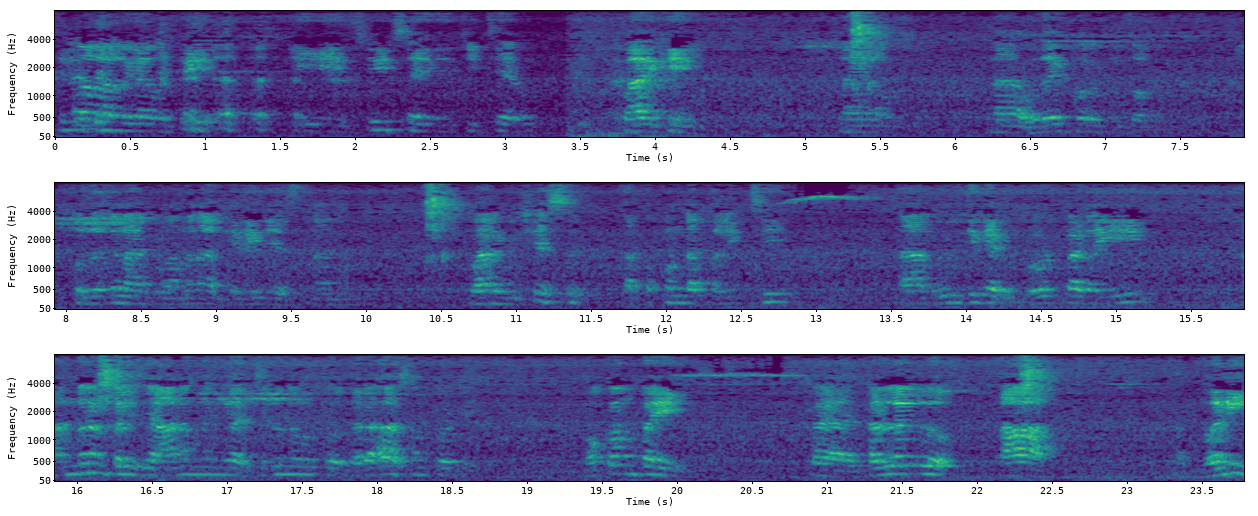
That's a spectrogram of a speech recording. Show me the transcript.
సినిమా వాళ్ళు కాబట్టి ఈ స్వీట్స్ అవి ఇచ్చారు. వారికి నా ఉదయపూర్వకంతో పొద్దున నాకు వందనాలు తెలియజేస్తున్నాను. వారి విషెస్ తప్పకుండా ఫలించి నా అభివృద్ధికి అవి తోడ్పడయి అందరం కలిసి ఆనందంగా చిరునవ్వుతో దరహాసంతో ముఖంపై కళ్ళల్లో ఆ ధ్వని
